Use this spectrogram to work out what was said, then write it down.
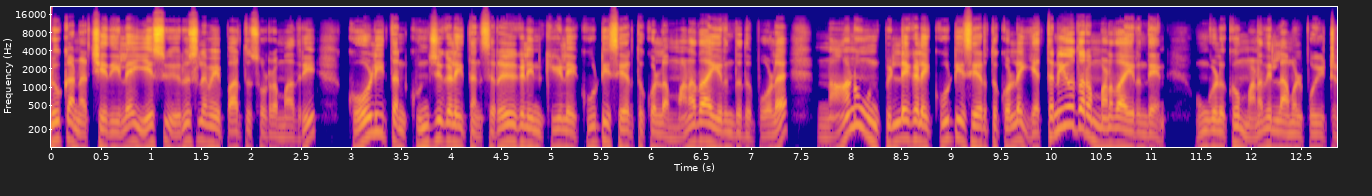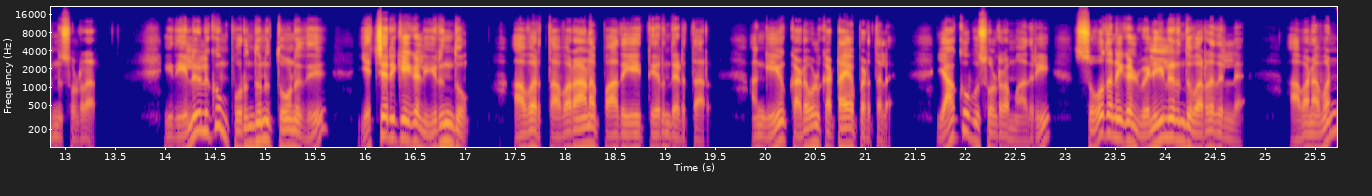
லூக்கா நற்செய்தியில இயேசு எருசலமை பார்த்து சொல்ற மாதிரி கோழி தன் குஞ்சுகளை தன் சிறகுகளின் கீழே கூட்டி சேர்த்து கொள்ள மனதாயிருந்தது போல நானும் உன் பிள்ளைகளை கூட்டி சேர்த்து கொள்ள எத்தனையோ தரம் மனதாயிருந்தேன் உங்களுக்கும் மனதில்லாமல் போயிட்டுன்னு சொல்றார். இது எல்லுக்கும் பொருந்துன்னு தோணுது. எச்சரிக்கைகள் இருந்தும் அவர் தவறான பாதையை தேர்ந்தெடுத்தார். அங்கேயும் கடவுள் கட்டாயப்படுத்தல. யாக்கோபு சொல்ற மாதிரி சோதனைகள் வெளியிலிருந்து வர்றதில்ல. அவனவன்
